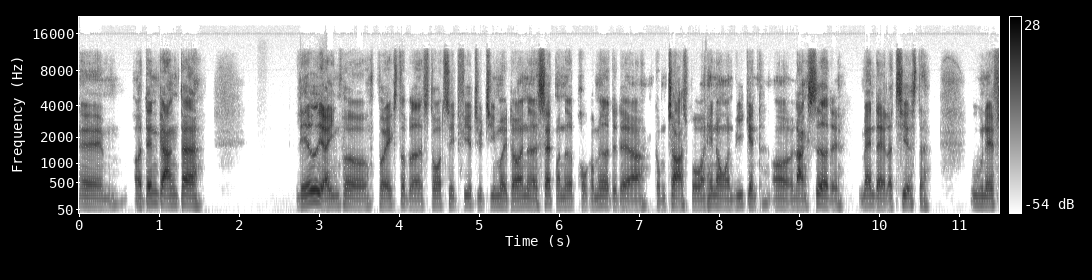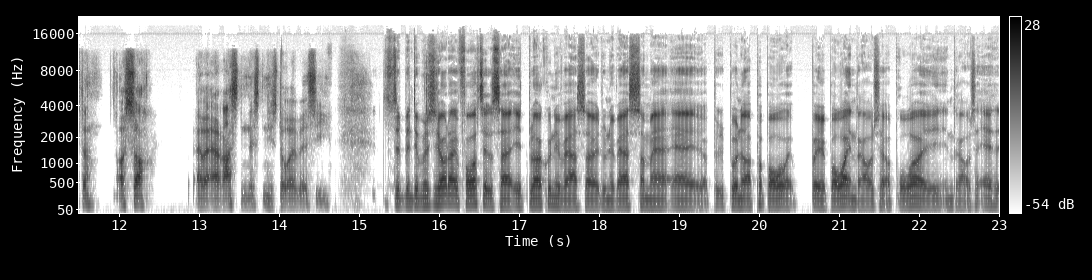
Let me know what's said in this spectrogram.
Øh, og dengang, der levede jeg ind på, på Ekstrabladet stort set 24 timer i døgnet. Jeg satte mig ned og programmerede det der kommentarspor hen over en weekend og lancerede det mandag eller tirsdag ugen efter. Og så er resten næsten historie, vil jeg sige. Det, men det er sjovt at forestille sig et blogunivers og et univers, som er, er bundet op på borger, øh, borgerinddragelse og brugerinddragelse, er,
